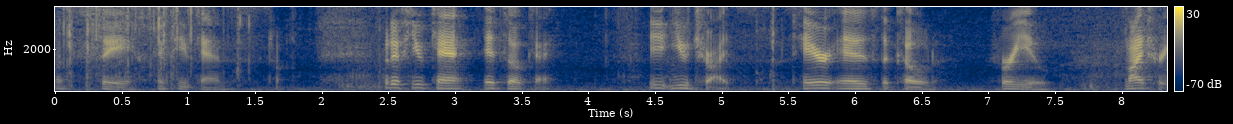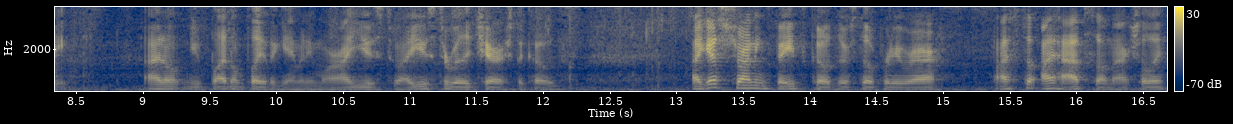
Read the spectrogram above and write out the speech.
Let's see if you can. But if you can't, it's okay. You, you tried. Here is the code for you. My treat. I don't I don't play the game anymore. I used to. I used to really cherish the codes. I guess Shining Fates codes are still pretty rare. I still I have some actually.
